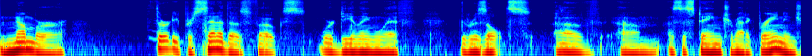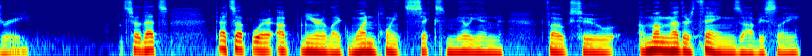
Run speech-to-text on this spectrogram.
number, 30% of those folks were dealing with the results of um, a sustained traumatic brain injury. So that's that's up where up near like 1.6 million folks who, among other things, obviously,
